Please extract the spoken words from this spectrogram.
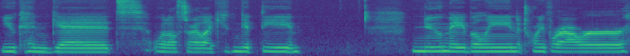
You can get, what else do I like? You can get the new Maybelline 24 hour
